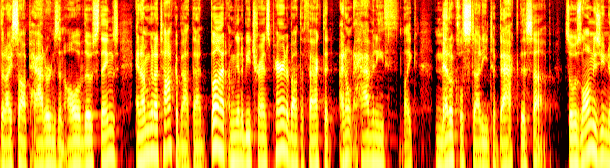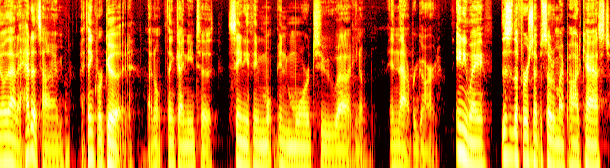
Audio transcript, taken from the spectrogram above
that I saw patterns and all of those things and I'm going to talk about that but I'm going to be transparent about the fact that I don't have any like medical study to back this up. So as long as you know that ahead of time, I think we're good. I don't think I need to say anything in more to uh, you know in that regard. Anyway, this is the first episode of my podcast.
